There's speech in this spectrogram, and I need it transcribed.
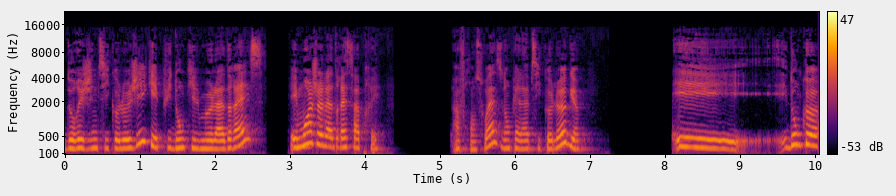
d'origine psychologique et puis donc ils me l'adressent et moi je l'adresse après à Françoise, donc à la psychologue. Et, et donc euh,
